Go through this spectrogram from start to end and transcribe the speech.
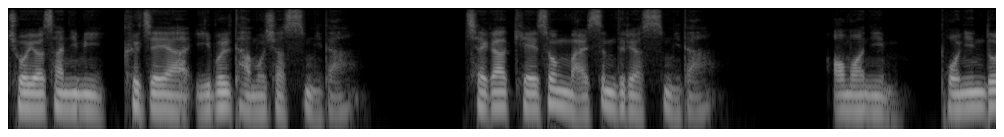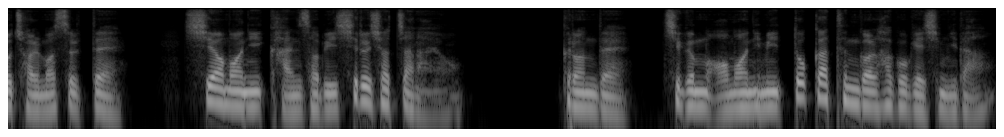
조 여사님이 그제야 입을 다무셨습니다. 제가 계속 말씀드렸습니다. 어머님, 본인도 젊었을 때 시어머니 간섭이 싫으셨잖아요. 그런데 지금 어머님이 똑같은 걸 하고 계십니다.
